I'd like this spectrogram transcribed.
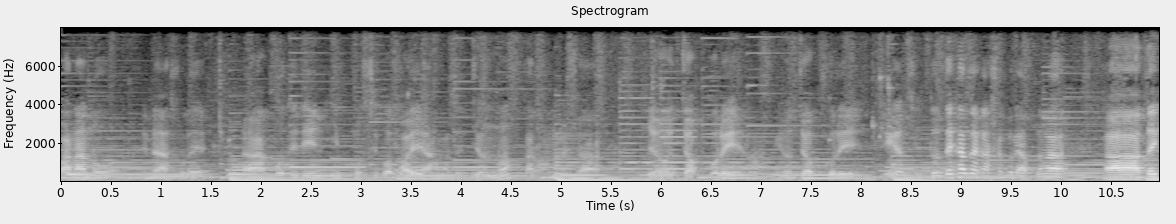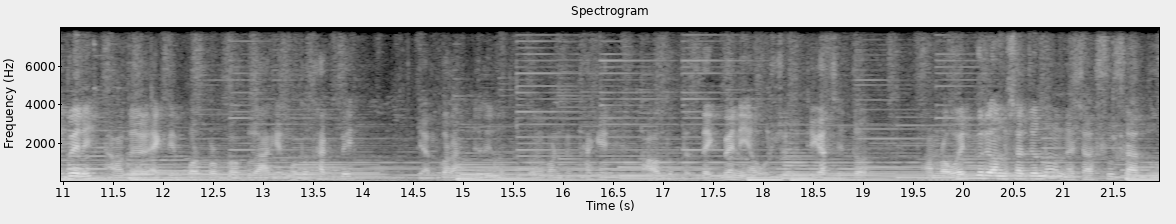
বানানো, এটা আসলে প্রতিদিন ইম্পসিবল হয় আমাদের জন্য। কারণ জব করে, আমিও জব করি, ঠিক আছে? তো দেখা যাক, আশা করি আপনারা দেখবেনই আমাদের একদিন পর পর ব্লগগুলো আগের মতো থাকবে কেয়ার করা। যদি নতুন কোনো কন্টেন্ট থাকে, তাও তো দেখবেনই অবশ্যই, ঠিক আছে? তো আমরা ওয়েট করি অন্বেষার জন্য। নেশা সুস্বাদু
